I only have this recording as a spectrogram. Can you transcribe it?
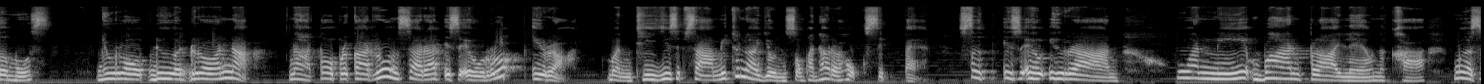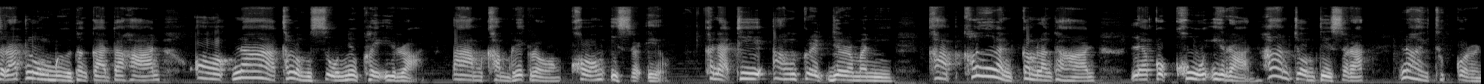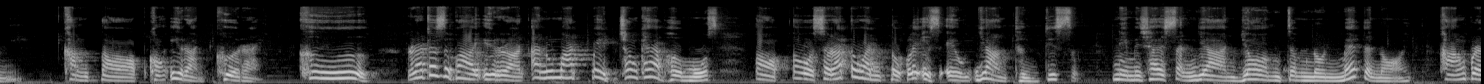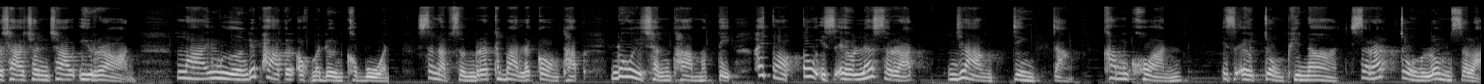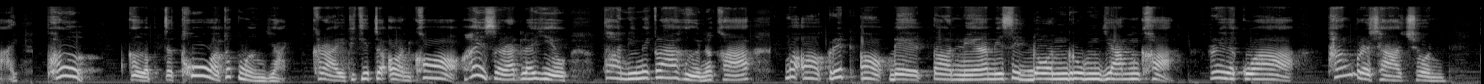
อร์มุส ยุโรปเดือดร้อนหนักนาโตประกาศร่วมสหรัฐอิสราเอลรบอิหร่าน วันที่ 23 มิถุนายน 2568 ศึกอิสราเอลอิหร่าน วันนี้บานปลายแล้วนะคะ เมื่อสหรัฐลงมือทางการทหาร ออกหน้าถล่มศูนย์นิวเคลียร์อิหร่าน ตามคำเรียกร้องของอิสราเอล ขณะที่อังกฤษเยอรมนีขับเคลื่อนกำลังทหาร แล้วก็คูอิหร่าน ห้ามโจมตีสหรัฐ ในทุกกรณีคำตอบของอิหร่านคืออะไร คือ รัฐสภาอิหร่านอนุมัติปิดช่องแคบเฮอร์มุสตอบโต้สหรัฐตะวันตกและอิสราเอลอย่างถึงที่สุด นี่ไม่ใช่สัญญาณยอมจำนนแม้แต่น้อย ทั้งประชาชนชาวอิหร่าน หลายเมืองได้พากันออกมาเดินขบวน สนับสนุนรัฐบาลและกองทัพ ด้วยฉันทามติ ให้ตอบโต้อิสราเอลและสหรัฐอย่างจริงจังคำขวัญ อิสราเอลจงพินาศสรัฐจงล่มสลาย เพิ่มเกือบจะทั่วทุกเมืองใหญ่ ใครที่คิดจะอ่อนข้อให้สรัฐและยิว ตอนนี้ไม่กล้าหืนนะคะมื่อออกฤทธิ์ออกเดชตอนนี้มีสิทธิ์โดนรุมยำค่ะ เรียกว่าทั้งประชาชน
